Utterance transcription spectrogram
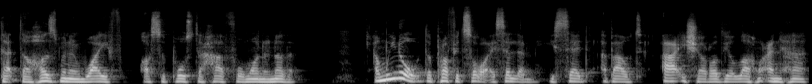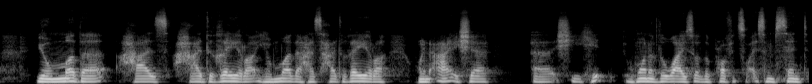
that the husband and wife are supposed to have for one another. And we know the Prophet ﷺ, he said about Aisha radiallahu anha, your mother has had ghayrah, your mother has had ghayrah when Aisha uh, she hit one of the wives of the Prophet ﷺ sent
